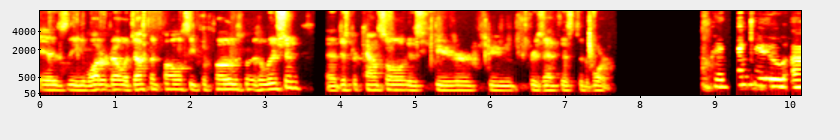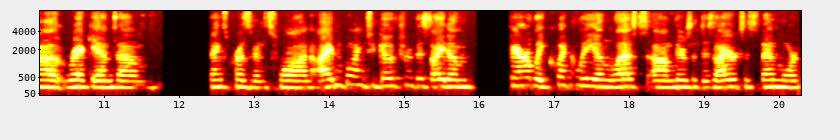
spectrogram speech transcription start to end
is the water bill adjustment policy proposed resolution. Uh, District Counsel is here to present this to the board. Okay, thank you, uh, Rick, and um, thanks, President Swan. I'm going to go through this item fairly quickly unless um, there's a desire to spend more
